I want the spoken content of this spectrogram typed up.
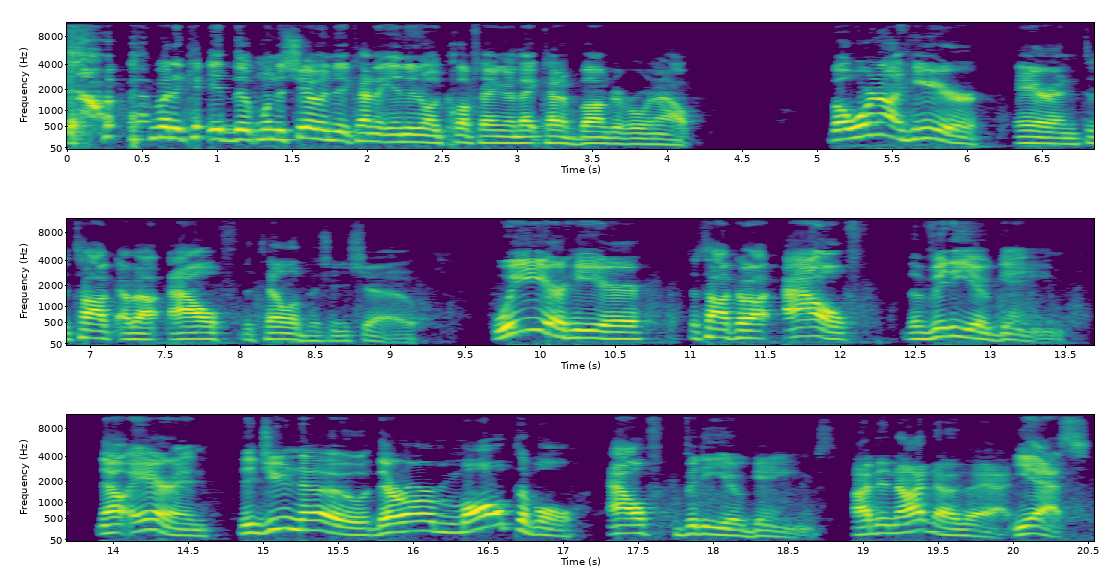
but it, it, the, when the show ended, it kind of ended on a cliffhanger, and that kind of bummed everyone out. But we're not here, Aaron, to talk about Alf, the television show. We are here to talk about Alf, the video game. Now, Aaron, did you know there are multiple Alf video games? I did not know that. Yes.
